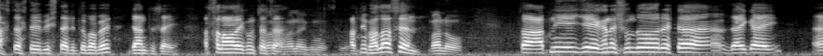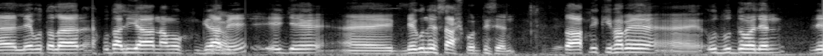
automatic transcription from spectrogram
আস্তে আস্তে বিস্তারিতভাবে জানতে চাই। আসসালামু আলাইকুম চাচা। আপনি ভালো আছেন? ভালো। তো আপনি এই যে এখানে সুন্দর একটা জায়গায় লেবুতলার কুদালিয়া নামক গ্রামে এই যে বেগুনের চাষ করতেছেন। তো আপনি কীভাবে উদ্বুদ্ধ হলেন যে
